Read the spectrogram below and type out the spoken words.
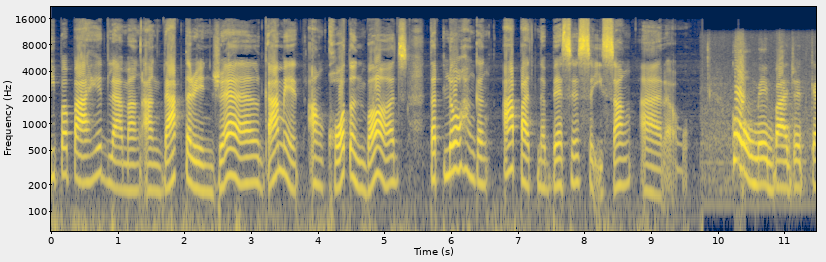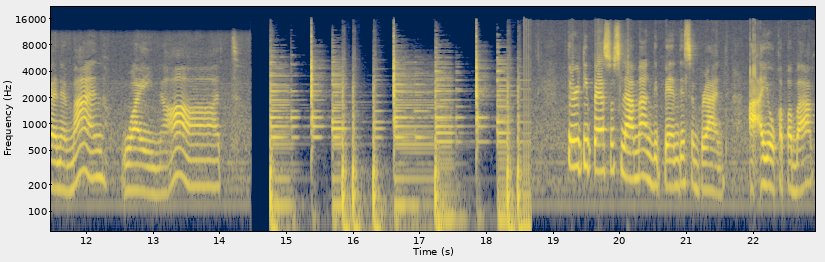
Ipapahid lamang ang Dactarin gel gamit ang cotton buds tatlo hanggang apat na beses sa isang araw. Kung may budget ka naman, why not? Thirty pesos lamang, depende sa brand. Aayaw ka pa ba?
